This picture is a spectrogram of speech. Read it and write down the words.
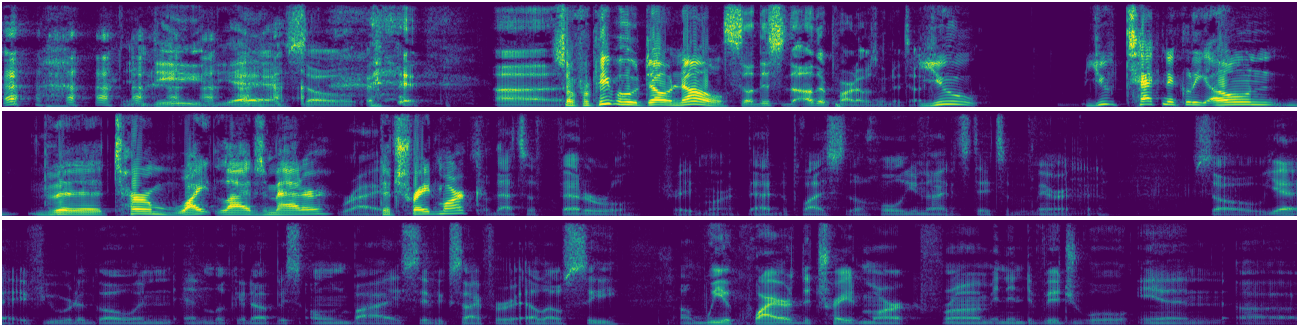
Indeed, yeah. So, uh, so for people who don't know, so this is the other part I was going to tell you. you you technically own the term white lives matter Right. the trademark So that's a federal trademark that applies to the whole United States of America. So yeah, if you were to go and, and look it up, it's owned by Civic Cipher LLC. Um, we acquired the trademark from an individual in uh,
